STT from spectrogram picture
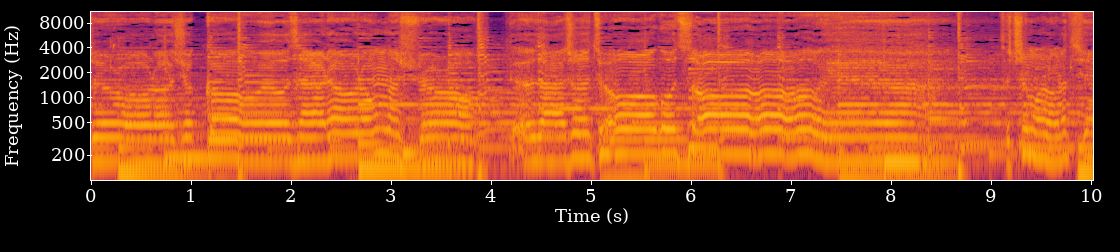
脆弱的结构，有在跳动的血肉，别再次丢我骨头。在这么冷的天，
